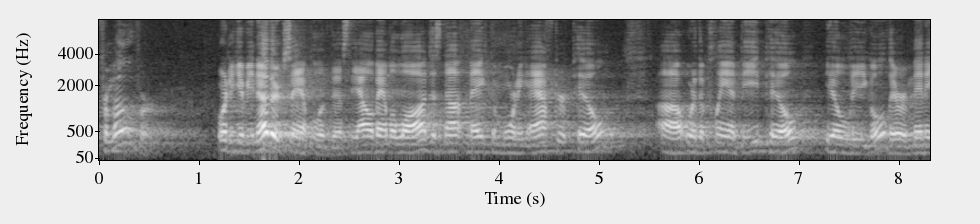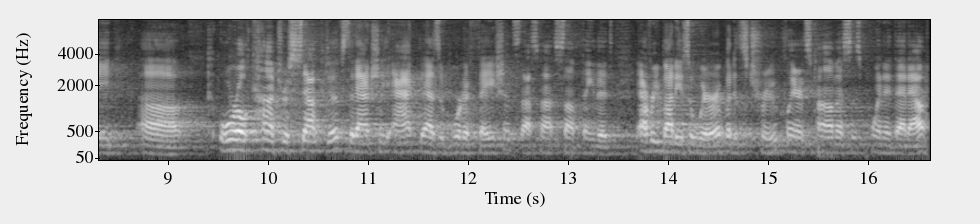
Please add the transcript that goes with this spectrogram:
from over. Or to give you another example of this, the Alabama law does not make the morning after pill uh, or the Plan B pill illegal. There are many uh, oral contraceptives that actually act as abortifacients. That's not something that everybody's aware of, but it's true. Clarence Thomas has pointed that out.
